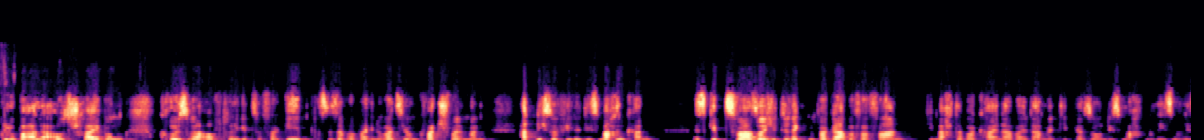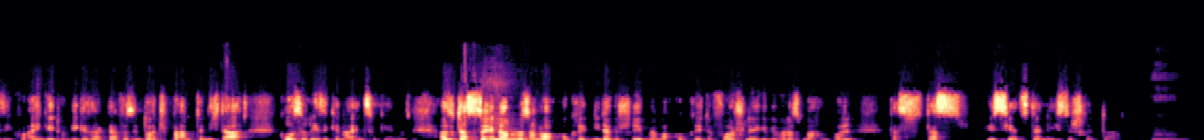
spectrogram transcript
globale Ausschreibungen größere Aufträge zu vergeben. Das ist aber bei Innovation Quatsch, weil man hat nicht so viele, die es machen kann. Es gibt zwar solche direkten Vergabeverfahren, die macht aber keiner, weil damit die Person, die es macht, ein Riesenrisiko eingeht. Und wie gesagt, dafür sind deutsche Beamte nicht da, große Risiken einzugehen. Also das zu ändern, und das haben wir auch konkret niedergeschrieben, wir haben auch konkrete Vorschläge, wie wir das machen wollen. Das, das ist jetzt der nächste Schritt da. Mhm.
